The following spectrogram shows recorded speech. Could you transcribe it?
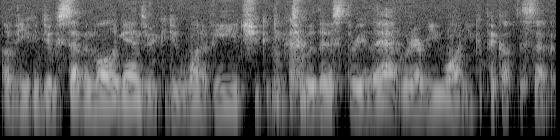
Of you can do seven mulligans, or you could do one of each. You could do Okay. two of this, three of that, whatever you want. You can pick up to seven.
